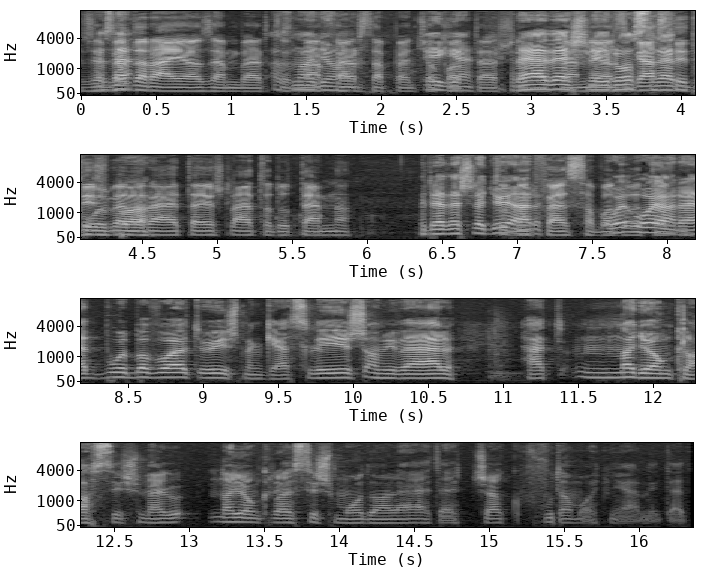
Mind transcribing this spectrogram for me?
Ez Az bedarálja az embert, az az, már nagyon- Verstappen igen. csapattársának Ráadásul egy rossz Red Gaslyt is Bullba. bedarálta, és látod utána. Ráadásul egy olyan, olyan Red Bullba volt, ő is, meg Gasly is, amivel hát nagyon klasszis, meg nagyon klasszis módon lehetett csak futamot nyerni. Tehát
